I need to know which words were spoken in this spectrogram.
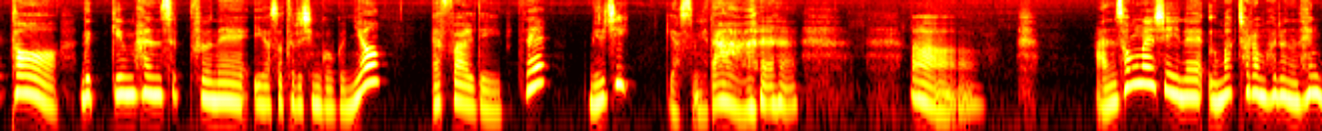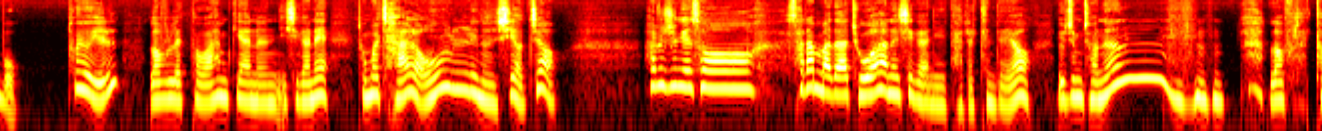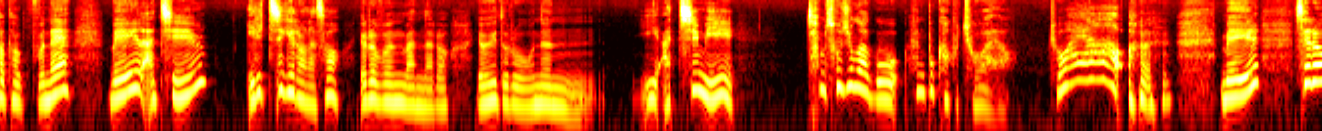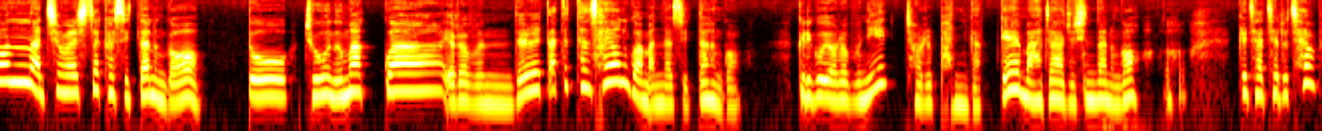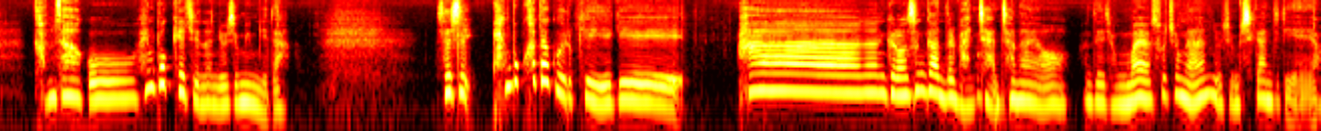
러브레터 느낌 한 스푼에 이어서 들으신 곡은요. FR 데이빗의 뮤직이었습니다. 아, 안성란 시인의 음악처럼 흐르는 행복. 토요일 러브레터와 함께하는 이 시간에 정말 잘 어울리는 시였죠? 하루 중에서 사람마다 좋아하는 시간이 다를 텐데요. 요즘 저는 러브레터 덕분에 매일 아침 일찍 일어나서 여러분 만나러 여의도로 오는 이 아침이 참 소중하고 행복하고 좋아요. 좋아요. 매일 새로운 아침을 시작할 수 있다는 거, 또 좋은 음악과 여러분들 따뜻한 사연과 만날 수 있다는 거, 그리고 여러분이 저를 반갑게 맞아주신다는 거, 그 자체로 참 감사하고 행복해지는 요즘입니다. 사실 행복하다고 이렇게 얘기하는 그런 순간들 많지 않잖아요. 근데 정말 소중한 요즘 시간들이에요.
